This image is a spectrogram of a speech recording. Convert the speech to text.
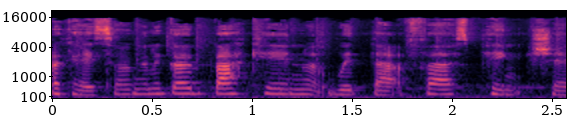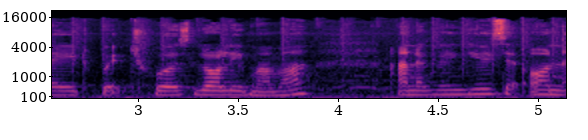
Okay, so I'm going to go back in with that first pink shade, which was Lolly Mama, and I'm going to use it on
